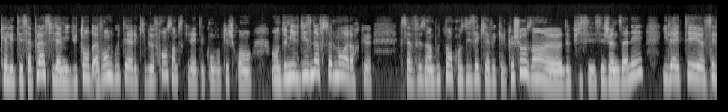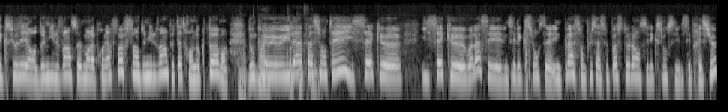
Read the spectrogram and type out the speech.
quelle était sa place. Il a mis du temps avant de goûter à l'équipe de France, hein, parce qu'il a été convoqué, je crois, en, en 2019 seulement, alors que, ça faisait un bout de temps qu'on se disait qu'il y avait quelque chose hein, depuis ces, ces, jeunes années. Il a été sélectionné en 2020 seulement la première fois, fin 2020, peut-être en octobre. Donc il a patienté. Il sait que il sait que voilà, c'est une sélection, c'est une place en plus à ce poste-là en sélection, c'est précieux.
